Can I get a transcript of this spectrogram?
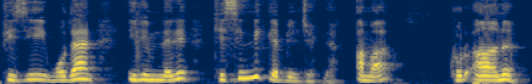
fiziği, modern ilimleri kesinlikle bilecekler. Ama Kur'an'ı,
